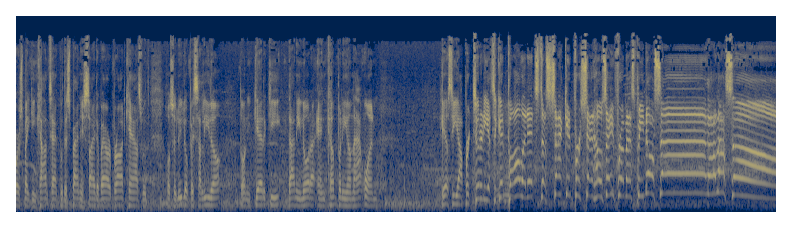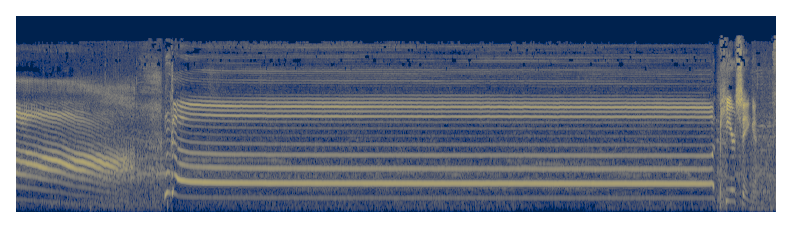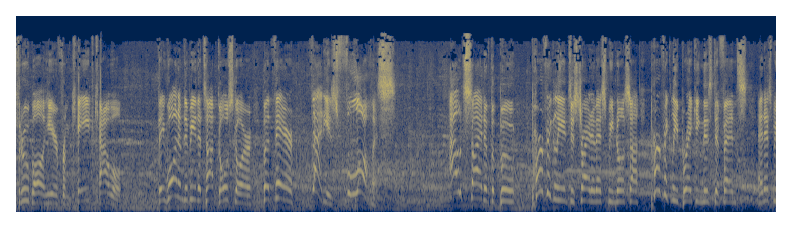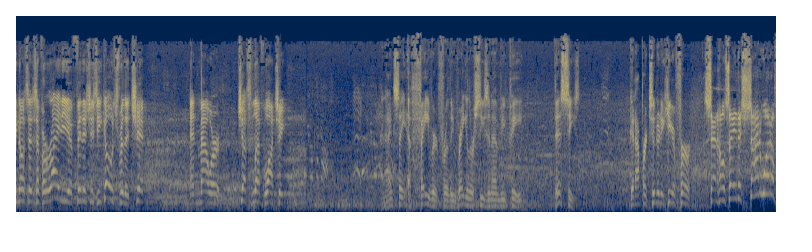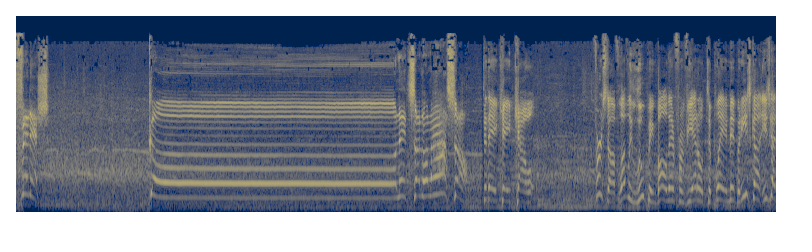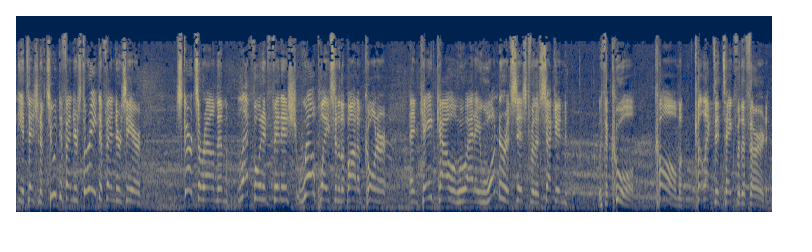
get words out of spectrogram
course, making contact with the Spanish side of our broadcast with Jose Luis Lopez Salido, Tony Kerky, Danny Nora, and company on that one. Here's the opportunity. It's a good ball, and it's the second for San Jose from Espinoza. Golazo! Piercing through ball here from Cade Cowell. They want him to be the top goal scorer, but there, that is flawless. Outside of the boot, perfectly into stride of Espinoza, perfectly breaking this defense. And Espinoza has a variety of finishes. He goes for the chip, and Maurer just left watching. And I'd say a favorite for the regular season MVP this season. Good opportunity here for San Jose. The shot, what a finish! Goal! It's a golazo! Today, Cade Cowell. First off, lovely looping ball there from Vieto to play him in, but he's got he's got the attention of two defenders, three defenders here. Skirts around them, left-footed finish, well placed into the bottom corner. And Cade Cowell, who had a wonder assist for the second, with a cool, calm, collected take for the third.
